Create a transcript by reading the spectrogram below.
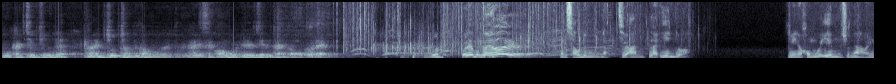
một cách trơn tru nhất. Và em chúc cho tất cả mọi người tối nay sẽ có một đêm diễn thành công tốt đẹp. Có lên mọi người ơi! Lần sau đừng đặt dự án là yên nữa. Vì nó không có yên một chút nào hết.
